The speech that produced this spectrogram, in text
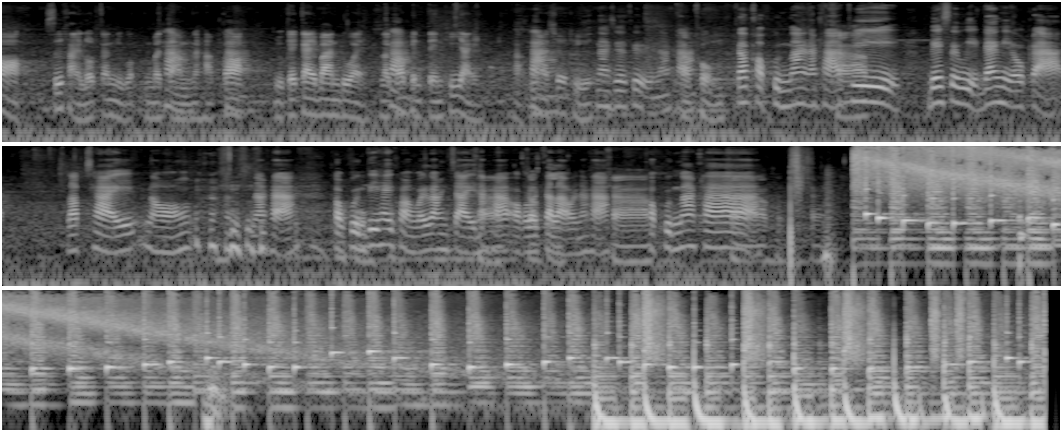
ซื้อขายรถกันอยู่เป็นประจำนะครับ ก็ค่ะอยู่ใกล้ๆบ้านด้วย แล้วก็ค่ะเป็นเต็นท์ที่ใหญ่ ครับค่ะน่าเชื่อถือ น่าเชื่อถือนะคะ ครับผม ก็ขอบคุณมากนะคะ ครับที่เบสเซอร์วิสได้มีโอกาส รับใช้น้อง นะคะ ขอบคุณที่ให้ความไว้วางใจนะคะออกรถกับเรานะคะ ครับ ขอบคุณมากค่ะ ครับครับ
